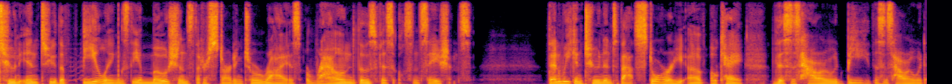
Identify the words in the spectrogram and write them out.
Tune into the feelings, the emotions that are starting to arise around those physical sensations then we can tune into that story of, okay, this is how I would be. This is how I would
